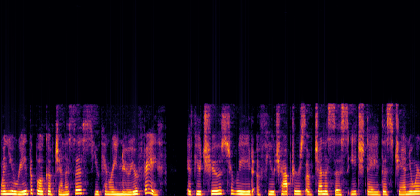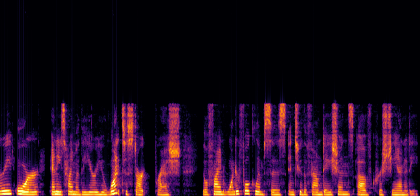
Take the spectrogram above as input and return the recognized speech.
When you read the book of Genesis, you can renew your faith. If you choose to read a few chapters of Genesis each day this January or any time of the year you want to start fresh, you'll find wonderful glimpses into the foundations of Christianity.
